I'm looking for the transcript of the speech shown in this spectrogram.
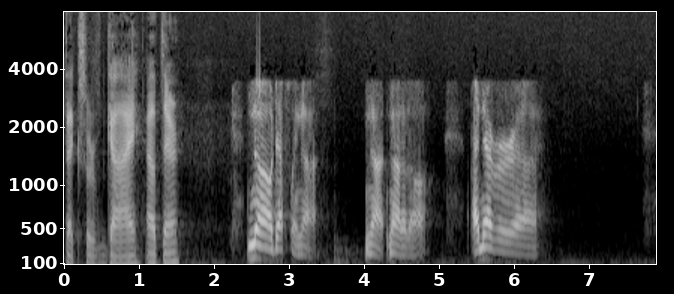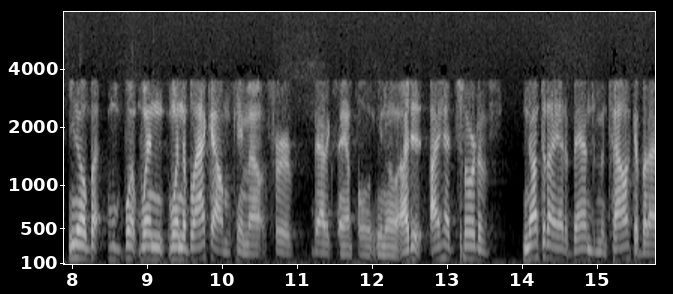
that sort of guy out there? No, definitely not. Not not at all. I never uh you know, but but when when the Black album came out for that example, you know, I did I had sort of not that I had abandoned Metallica, but I,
